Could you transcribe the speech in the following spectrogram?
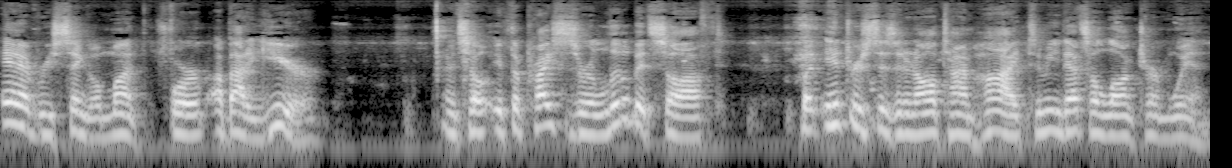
every single month for about a year. And so if the prices are a little bit soft, but interest is at an all time high, to me, that's a long term win.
